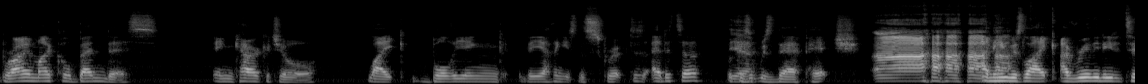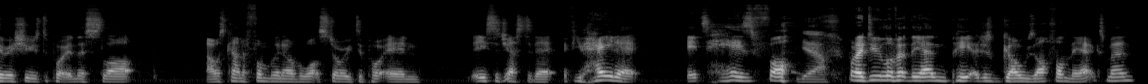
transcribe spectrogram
Brian Michael Bendis in caricature, like bullying the I think it's the script editor because Yeah. it was their pitch, Ah, and he was like, "I really needed two issues to put in this slot. I was kind of fumbling over what story to put in. He suggested it. If you hate it, it's his fault. Yeah. But I do love at the end, Peter just goes off on the X Men.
